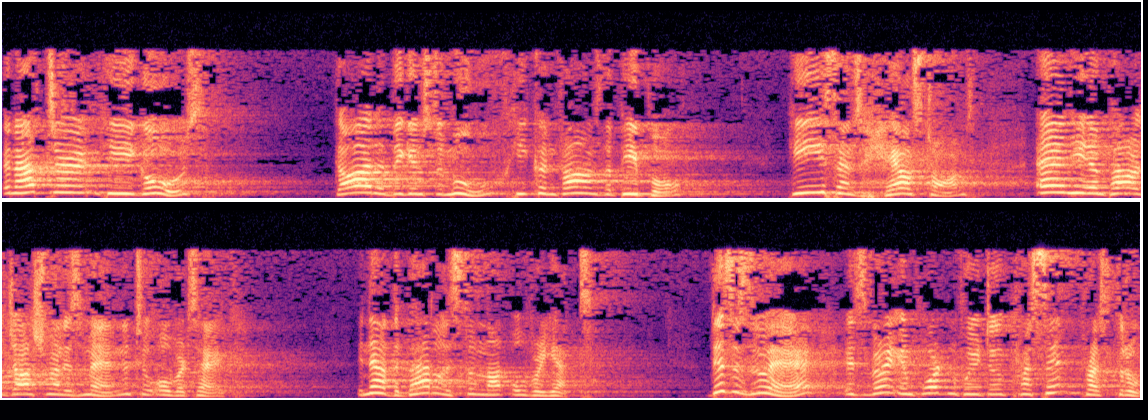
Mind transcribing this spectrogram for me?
And after he goes, God begins to move. He confounds the people. He sends hailstorms and he empowers Joshua and his men to overtake. Now the battle is still not over yet. This is where it's very important for you to press in, press through.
